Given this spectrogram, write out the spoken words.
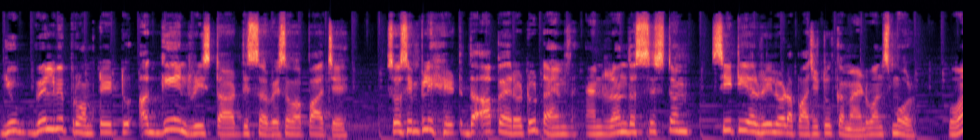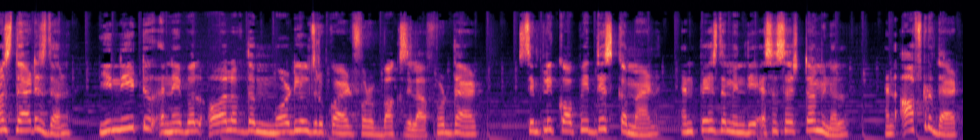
you will be prompted to again restart the service of Apache. So simply hit the up arrow two times and run the system ctl reload apache 2 command once more. Once that is done, you need to enable all of the modules required for Bugzilla. For that, simply copy this command and paste them in the SSH terminal and after that,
